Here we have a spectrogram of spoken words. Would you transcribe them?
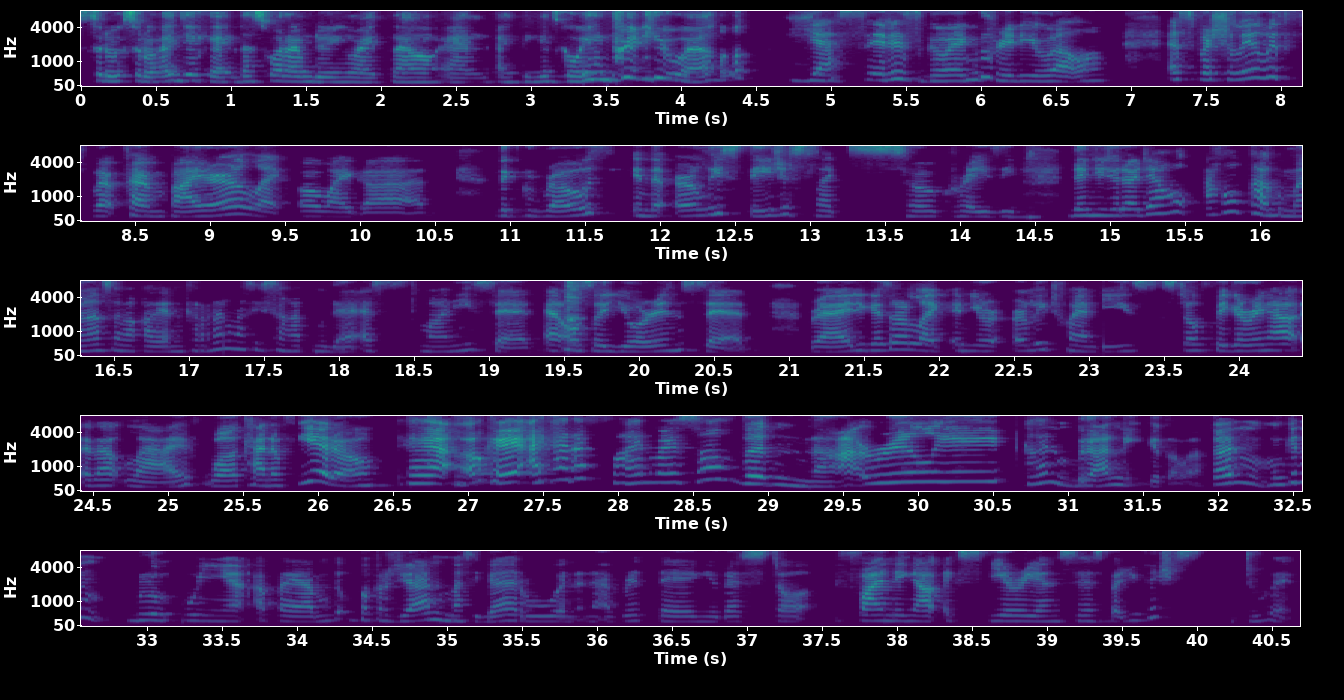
seru-seru aja kayak that's what I'm doing right now, and I think it's going pretty well. Yes, it is going pretty well, especially with Vampire. Like, oh my god, the growth in the early stage is like so crazy. Dan jujur aja aku aku kagum banget sama kalian karena masih sangat muda as Mani said and also Yorin said, right? You guys are like in your early 20s still figuring out about life. Well, kind of, you know, kayak okay, I kind of find myself but not really. Kalian berani gitu loh. Kalian mungkin belum punya apa ya, mungkin pekerjaan masih baru and, and everything. You guys still finding out experiences, but you guys just do it.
